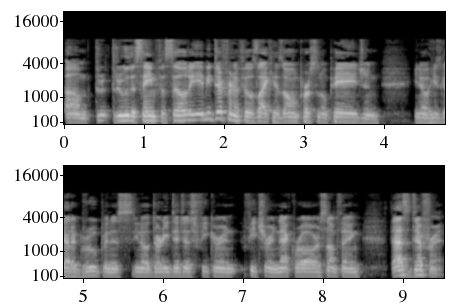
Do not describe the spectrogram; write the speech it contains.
um, through through the same facility. It'd be different if it was like his own personal page and you know he's got a group and his you know Dirty Digits featuring featuring Necro or something. That's different,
